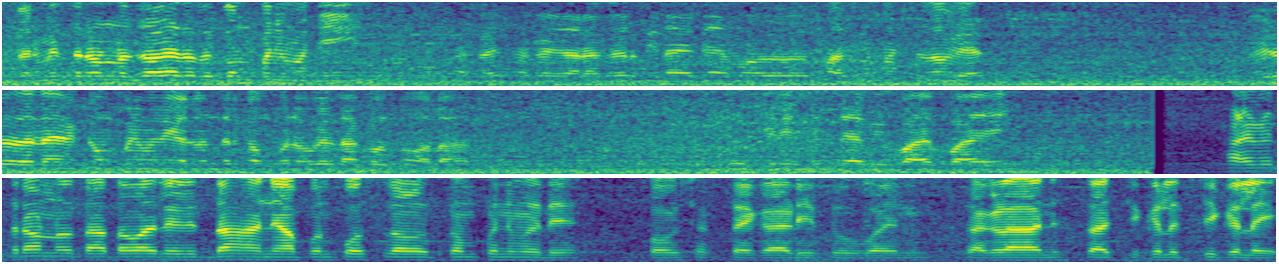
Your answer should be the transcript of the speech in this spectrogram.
तर मित्रांनो जाऊयात आता कंपनीमध्ये सकाळी सकाळी जरा गर्दी नाही त्यामुळं फास्ट फास्ट जाऊयात व्हिडिओ डायरेक्ट कंपनीमध्ये गेल्यानंतर कंपनी वगैरे दाखवतो मला मिळते बाय बाय हाय मित्रांनो तर आता वाजलेले दहा आणि आपण पोचलो आहोत कंपनीमध्ये पाहू शकताय गाडी तो बाय सगळा नुसता चिकलच चिकल आहे.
